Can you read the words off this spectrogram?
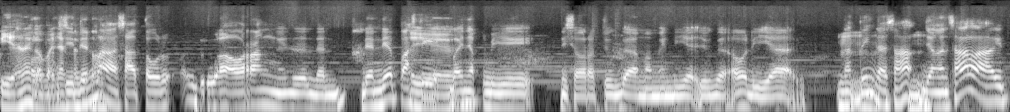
pilihannya nggak banyak presiden tapi mah satu dua orang gitu. Dan dan dia pasti Iya. banyak di disorot juga sama media juga. Oh dia. Tapi nggak salah Mm. jangan salah itu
